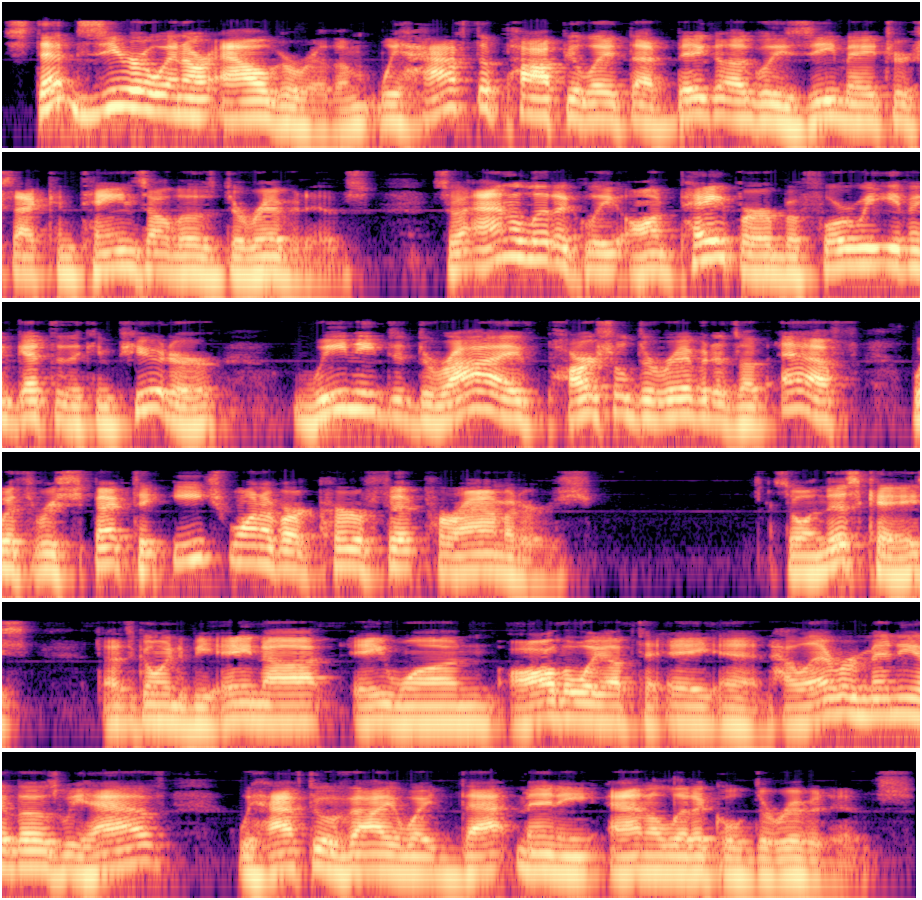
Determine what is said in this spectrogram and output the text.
Step zero in our algorithm, we have to populate that big ugly Z matrix that contains all those derivatives. So analytically, on paper, before we even get to the computer, we need to derive partial derivatives of f with respect to each one of our curve fit parameters. So in this case, that's going to be a naught, a1, all the way up to an. However many of those we have, we have to evaluate that many analytical derivatives.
